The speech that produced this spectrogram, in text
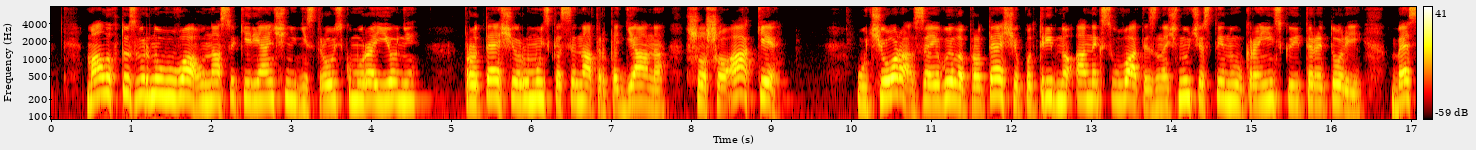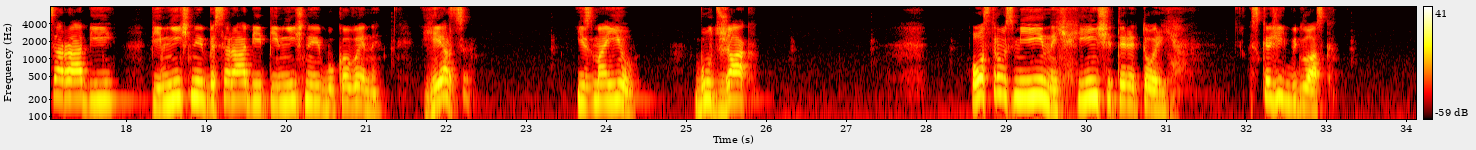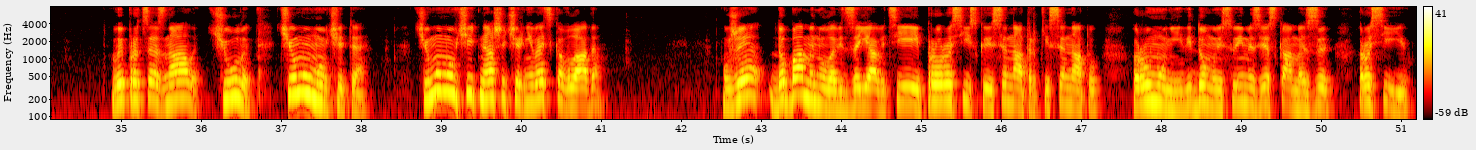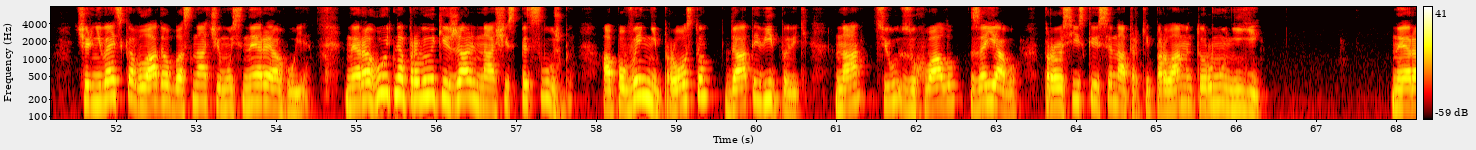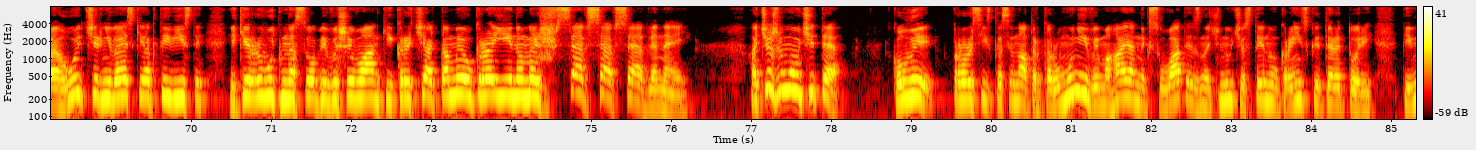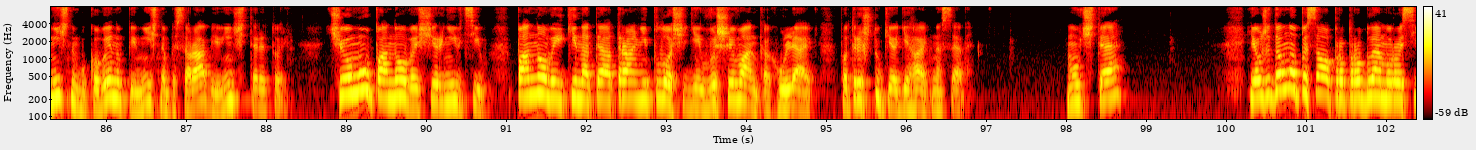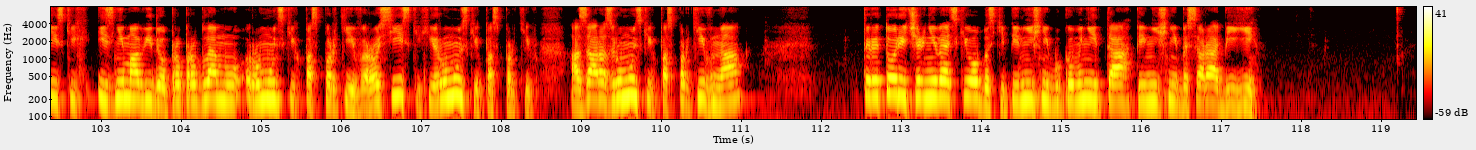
Мало хто звернув увагу на Сокірянщині, Дністровському районі про те, що румунська сенаторка Діана Шошоаке Учора заявила про те, що потрібно анексувати значну частину української території Бесарабії, Північної Бесарабії, Північної Буковини, Герце, Ізмаїл, Буджак, Остров Зміїний і інші території. Скажіть, будь ласка, ви про це знали, чули? Чому мовчите? Чому мовчить наша чернівецька влада? Уже доба минула від заяви цієї проросійської сенаторки Сенату Румунії, відомої своїми зв'язками з Росією. Чернівецька влада обласна чомусь не реагує. Не реагують на превеликий жаль наші спецслужби, а повинні просто дати відповідь на цю зухвалу заяву проросійської сенаторки парламенту Румунії. Не реагують чернівецькі активісти, які рвуть на собі вишиванки і кричать: Та ми Україна, ми ж все, все, все для неї. А чого ж ви мовчите, коли проросійська сенаторка Румунії вимагає анексувати значну частину української території Північну Буковину, Північну Бесарабію, інші території? Чому, панове з Чернівців, панове, які на театральній площаді в вишиванках гуляють, по три штуки одягають на себе? Мовчте. Я вже давно писав про проблему російських і знімав відео про проблему румунських паспортів, російських і румунських паспортів. А зараз румунських паспортів на території Чернівецької області, Північній Буковині та Північній Бесарабії.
